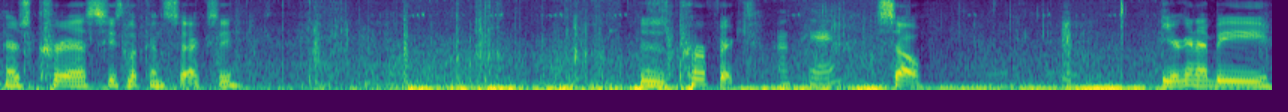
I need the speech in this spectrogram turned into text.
There's Chris. He's looking sexy. This is perfect. Okay. So you're gonna be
